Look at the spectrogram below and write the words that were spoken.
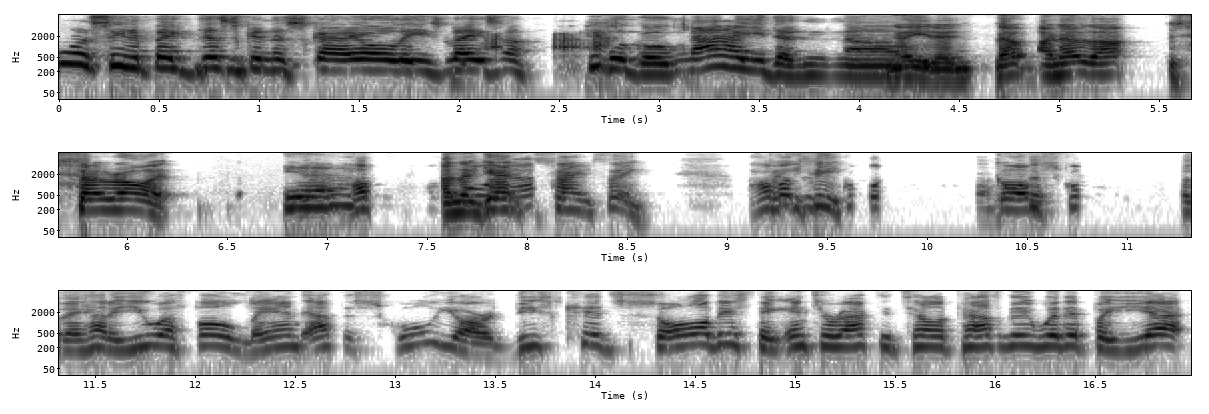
"Oh, I've seen a big disc in the sky, all these lights," and people go, "Nah, you didn't." No. No, you didn't. No, I know that. It's so right. Yeah. How- And again, yeah. same thing. How But about you the see- school? Go on. The school. So they had a UFO land at the schoolyard. These kids saw this. They interacted telepathically with it, but yet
